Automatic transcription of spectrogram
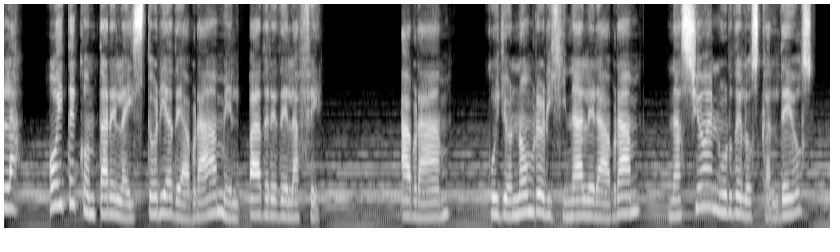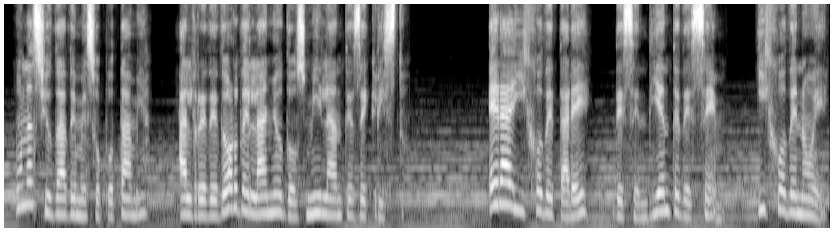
Hola, hoy te contaré la historia de Abraham, el padre de la fe. Abraham, cuyo nombre original era Abraham, nació en Ur de los Caldeos, una ciudad de Mesopotamia, alrededor del año 2000 a.C. Era hijo de Taré, descendiente de Sem, hijo de Noé.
